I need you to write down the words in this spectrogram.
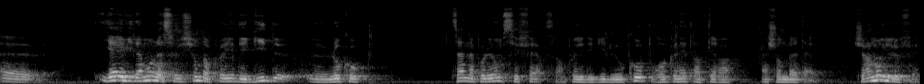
Euh, il y a évidemment la solution d'employer des guides euh, locaux. Ça, Napoléon sait faire, c'est employer des guides locaux pour reconnaître un terrain, un champ de bataille. Généralement, il le fait.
